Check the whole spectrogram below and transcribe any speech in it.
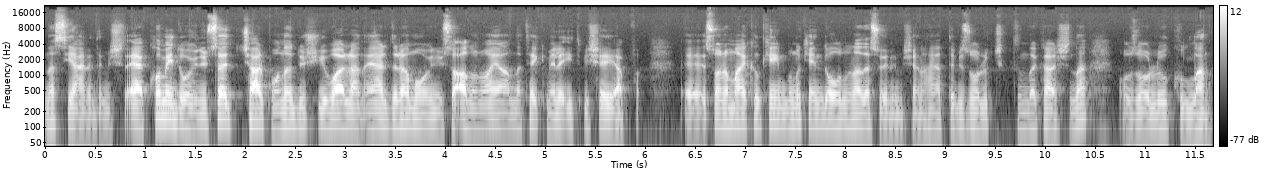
Nasıl yani demiş. Eğer komedi oyunuysa çarp ona düş yuvarlan. Eğer drama oyunuysa al onu ayağınla tekmele it bir şey yap. Ee, sonra Michael Caine bunu kendi oğluna da söylemiş. Yani hayatta bir zorluk çıktığında karşına o zorluğu kullan.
